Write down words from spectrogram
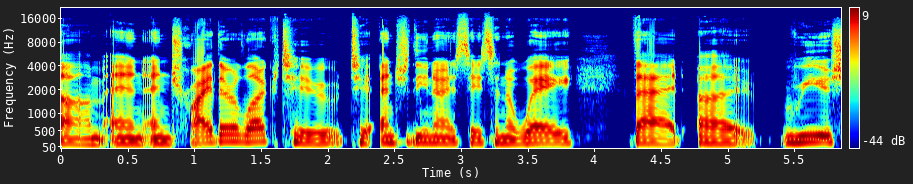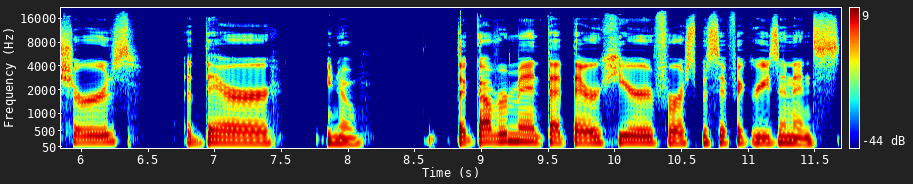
um, and and try their luck to to enter the United States in a way that uh, reassures their you know the government that they're here for a specific reason and s-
